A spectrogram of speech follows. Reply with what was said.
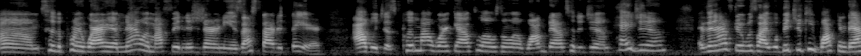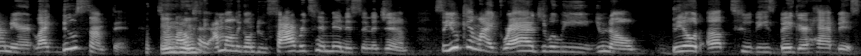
um, to the point where I am now in my fitness journey. Is I started there. I would just put my workout clothes on, walk down to the gym. Hey, gym. And then after it was like, well, bitch, you keep walking down there. Like, do something. So mm-hmm. I'm like, mm-hmm. okay, I'm only gonna do five or ten minutes in the gym. So you can like gradually, you know, build up to these bigger habits.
